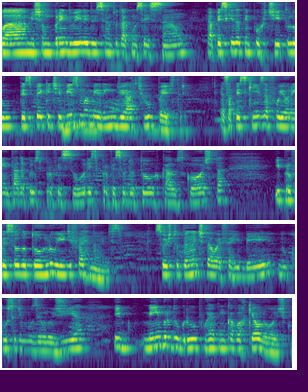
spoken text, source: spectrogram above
Olá, me chamo Brendo Willi dos Santos da Conceição. A pesquisa tem por título Perspectivismo Ameríndio e Arte Rupestre. Essa pesquisa foi orientada pelos professores, professor Dr. Carlos Costa e professor Dr. Luiz Fernandes. Sou estudante da UFRB no curso de Museologia e membro do grupo Recôncavo Arqueológico.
